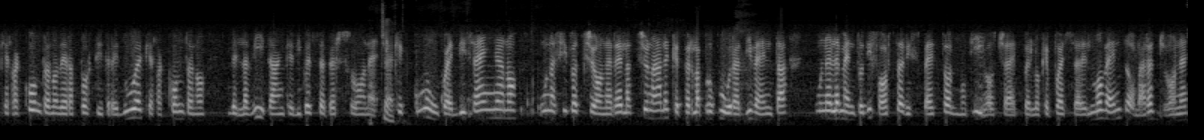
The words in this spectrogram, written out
che raccontano dei rapporti tra i due, che raccontano della vita anche di queste persone certo. e che comunque disegnano una situazione relazionale che per la Procura diventa un elemento di forza rispetto al motivo, cioè quello che può essere il movente o la ragione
